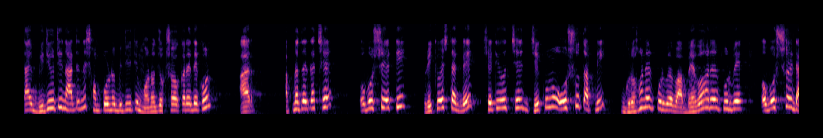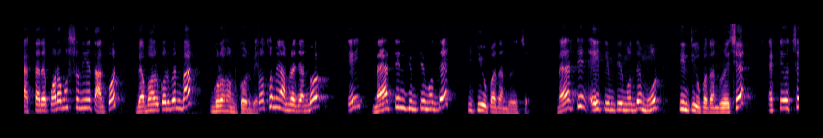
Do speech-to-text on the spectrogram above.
তাই ভিডিওটি না টেনে সম্পূর্ণ ভিডিওটি মনোযোগ সহকারে দেখুন। আর আপনাদের কাছে অবশ্যই একটি রিকোয়েস্ট থাকবে, সেটি হচ্ছে যে কোনো ওষুধ আপনি গ্রহণের পূর্বে বা ব্যবহারের পূর্বে অবশ্যই ডাক্তারের পরামর্শ নিয়ে তারপর ব্যবহার করবেন বা গ্রহণ করবেন। প্রথমে আমরা জানব এই ম্যারাটিন ক্রিমটির মধ্যে কি কি উপাদান রয়েছে। ম্যারাটিন এই ক্রিমটির মধ্যে মোট তিনটি উপাদান রয়েছে। একটি হচ্ছে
